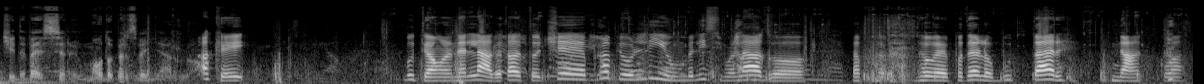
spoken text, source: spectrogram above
Ci deve essere un modo per svegliarlo. Ok. Buttiamolo nel lago. Tanto c'è proprio lì un bellissimo lago dove poterlo buttare in acqua.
